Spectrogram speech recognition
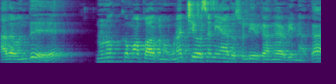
அதை வந்து நுணுக்கமாக பார்க்கணும். உணர்ச்சி வசம் ஏன் அதை சொல்லியிருக்காங்க அப்படின்னாக்கா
